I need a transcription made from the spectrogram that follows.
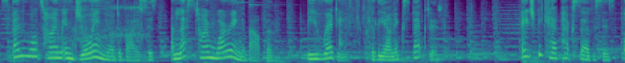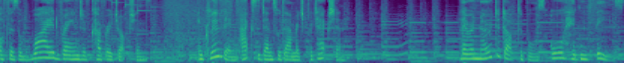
Spend more time enjoying your devices and less time worrying about them. Be ready for the unexpected. HP Care Pack Services offers a wide range of coverage options, including accidental damage protection. There are no deductibles or hidden fees.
